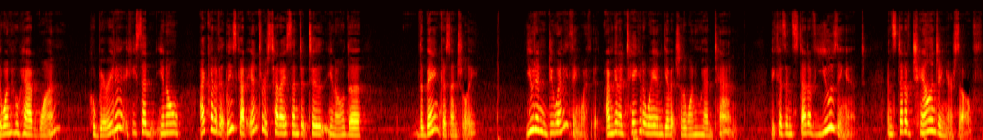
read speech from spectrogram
the one who had one, who buried it, he said, You know, I could have at least got interest had I sent it to, you know, the the bank essentially. You didn't do anything with it. I'm going to take it away and give it to the one who had 10. Because instead of using it, instead of challenging yourself,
